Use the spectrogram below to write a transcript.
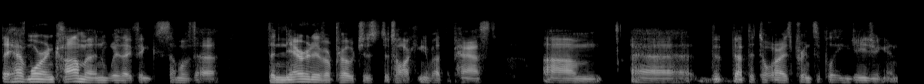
they have more in common with, I think, some of the, the narrative approaches to talking about the past um, uh, th- that the Torah is principally engaging in.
